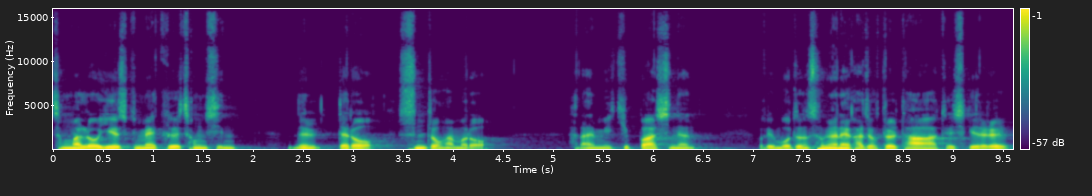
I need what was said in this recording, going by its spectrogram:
정말로 예수님의 그 정신대로 순종함으로 하나님이 기뻐하시는 우리 모든 성현의 가족들 다 되시기를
